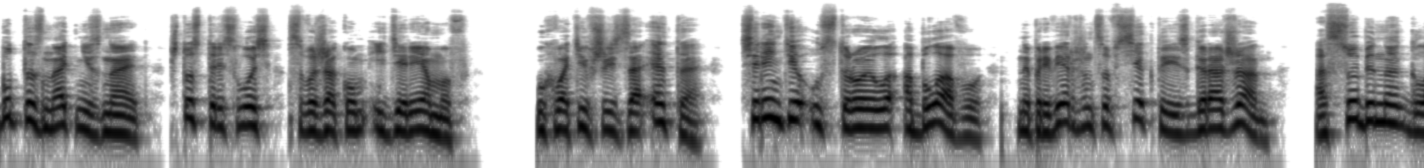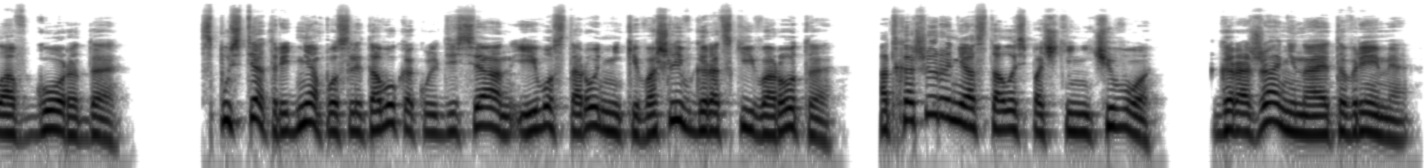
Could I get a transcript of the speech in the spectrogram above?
будто знать не знает, что стряслось с вожаком Идеремов. Ухватившись за это, Сирентия устроила облаву на приверженцев секты из горожан, особенно глав города. Спустя три дня после того, как Ульдисиан и его сторонники вошли в городские ворота, от Хашира не осталось почти ничего. Горожане на это время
